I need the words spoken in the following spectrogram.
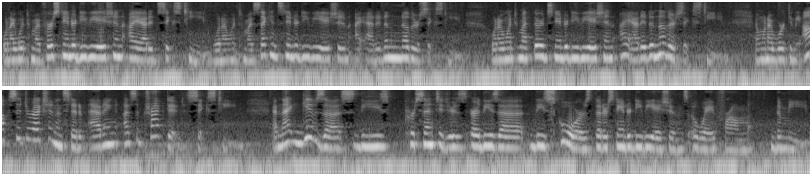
when I went to my first standard deviation, I added 16. When I went to my second standard deviation, I added another 16. When I went to my third standard deviation, I added another 16. And when I worked in the opposite direction, instead of adding, I subtracted 16. And that gives us these percentages or these uh, these scores that are standard deviations away from the mean.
